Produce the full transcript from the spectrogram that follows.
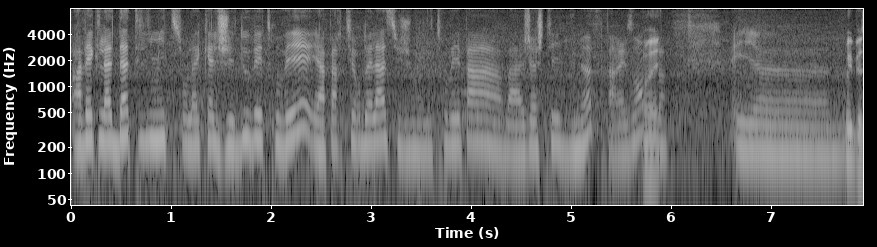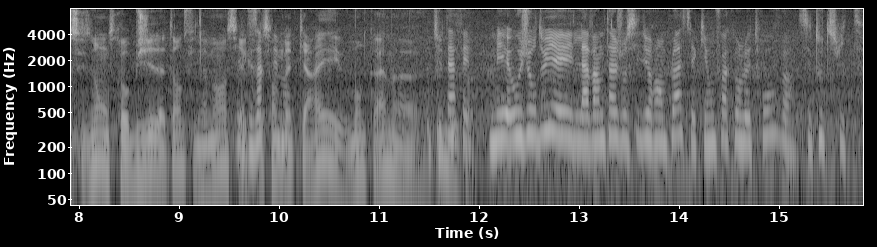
avec la date limite sur laquelle je devais trouver. Et à partir de là, si je ne les trouvais pas, bah, j'achetais du neuf, par exemple. Et euh, Oui, parce que sinon on serait obligé d'attendre finalement. S'il y a que 60 Exactement. mètres carrés, il vous manque quand même. euh, tout à bout, fait. quoi. Mais aujourd'hui, l'avantage aussi du remploi, c'est qu'une fois qu'on le trouve, c'est tout de suite.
